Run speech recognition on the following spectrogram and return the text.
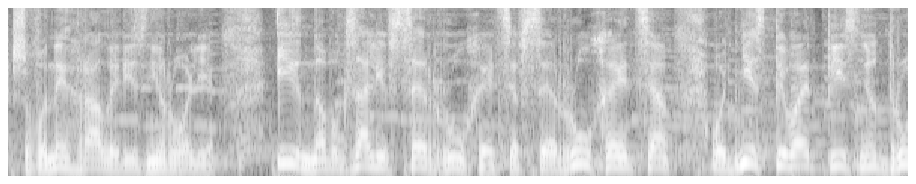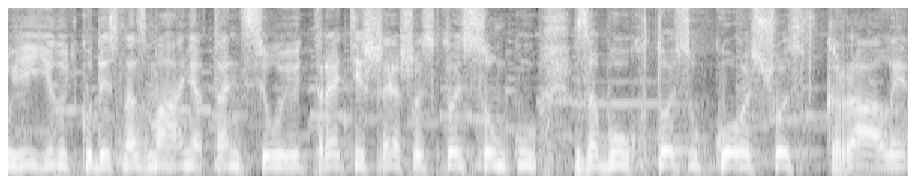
щоб вони грали різні ролі. І на вокзалі все рухається, все рухається. Одні співають пісню, другі їдуть кудись на змагання, танцюють, треті ще щось, хтось сумку забув, хтось у когось щось вкрали.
